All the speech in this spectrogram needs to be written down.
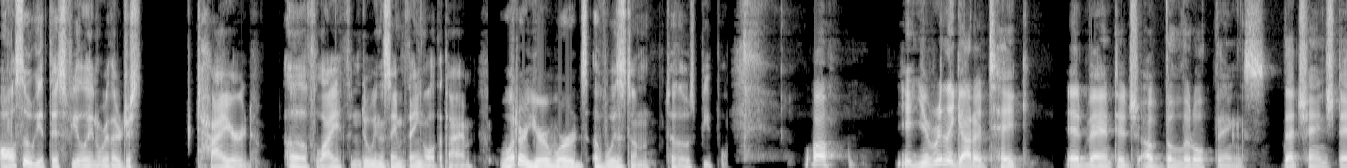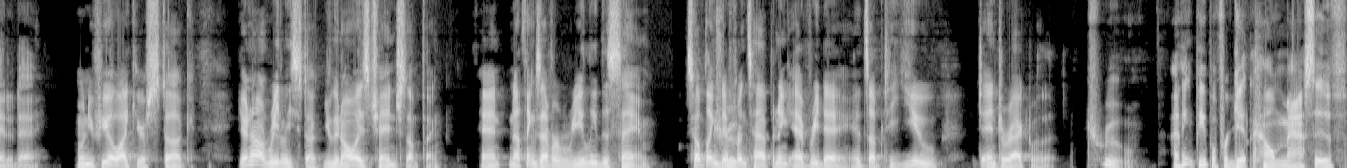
also get this feeling where they're just tired of life and doing the same thing all the time. What are your words of wisdom to those people? Well, you, really got to take advantage of the little things that change day to day. When you feel like you're stuck, you're not really stuck. You can always change something, and nothing's ever really the same. Something True. different's happening every day. It's up to you to interact with it. True. I think people forget how massive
